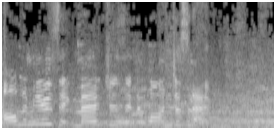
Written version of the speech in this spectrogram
All the music merges into one, doesn't it?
